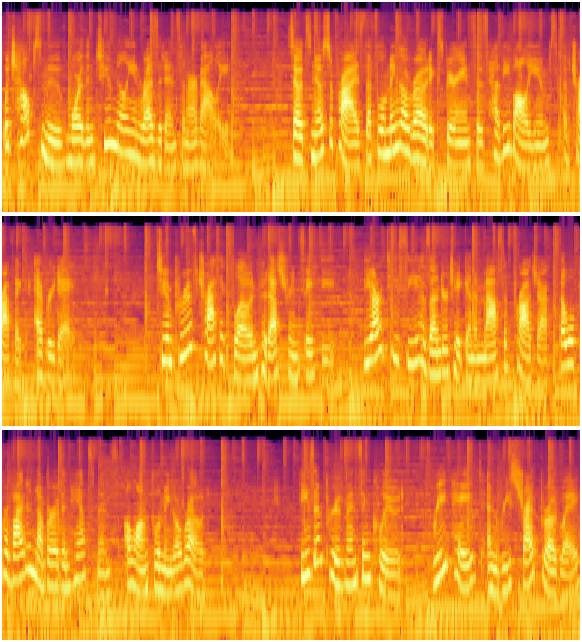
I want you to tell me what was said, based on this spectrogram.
which helps move more than 2 million residents in our valley so it's no surprise that Flamingo Road experiences heavy volumes of traffic every day. To improve traffic flow and pedestrian safety, the RTC has undertaken a massive project that will provide a number of enhancements along Flamingo Road. These improvements include repaved and restriped roadway,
